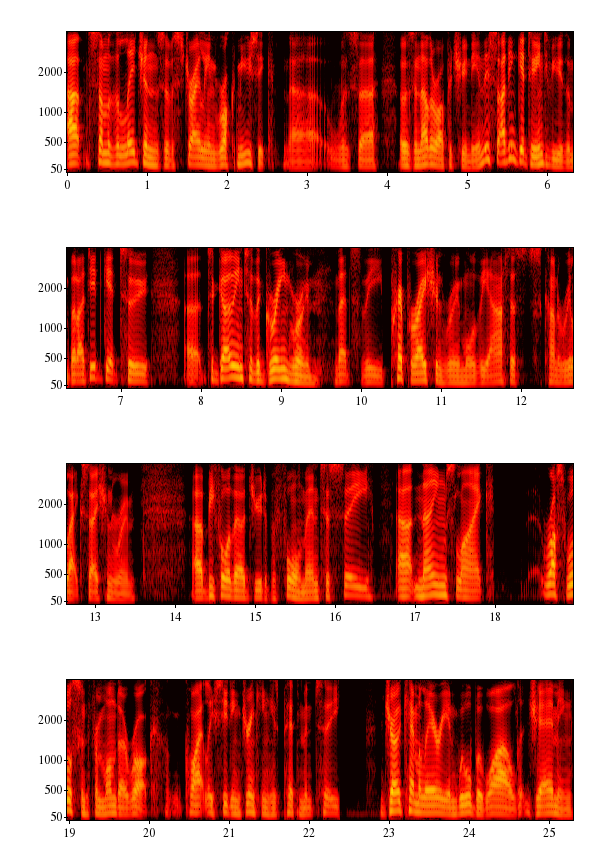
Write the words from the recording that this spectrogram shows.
Uh, some of the legends of Australian rock music uh, was uh, was another opportunity, and this I didn't get to interview them, but I did get to. Uh, to go into the green room, that's the preparation room or the artist's kind of relaxation room, uh, before they were due to perform, and to see names like Ross Wilson from Mondo Rock, quietly sitting drinking his peppermint tea. Joe Camilleri and Wilbur Wilde jamming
